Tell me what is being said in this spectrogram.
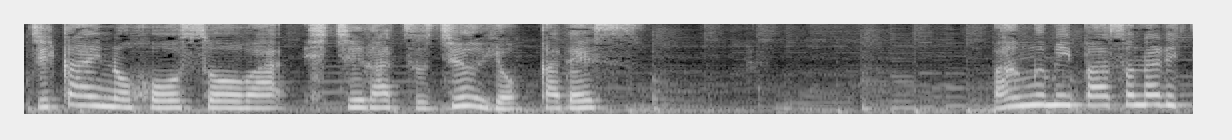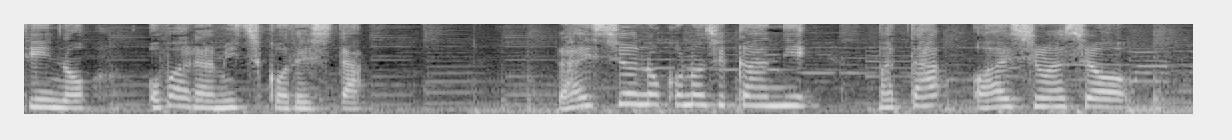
次回の放送は7月14日です。番組パーソナリティの小原美智子でした。来週のこの時間にまたお会いしましょう。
